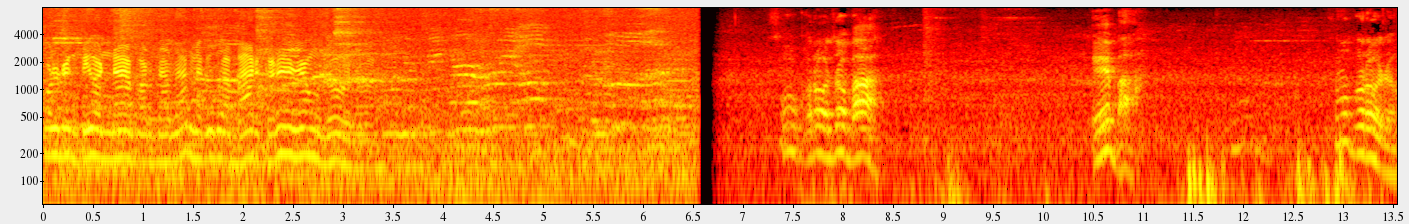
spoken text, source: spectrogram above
કોલ્ડ ડ્રિંક પીવા ના પડતા હતા. મેં કીધું આ બહાર કરે છે હું જોઉં છું શું કરો છો બા? એ બા. શું કરો છો?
